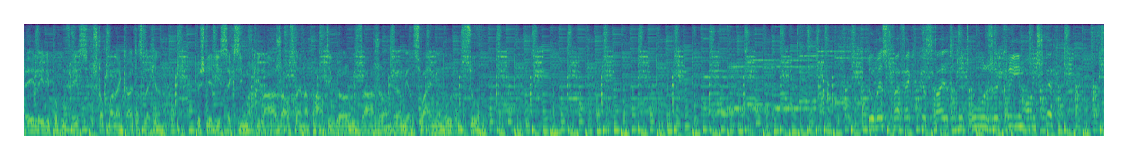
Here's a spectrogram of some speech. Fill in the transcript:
Hey Lady Puppenface, stopp mal dein kaltes Lächeln. Wisch dir die sexy Makilage aus deiner Partygirl-Visage und hör mir zwei Minuten zu. Du bist perfekt gestylt mit Rouge, Creme und Stift.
